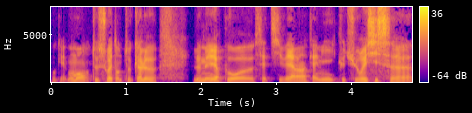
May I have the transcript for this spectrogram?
ok. Bon, bon, on te souhaite en tout cas le, le meilleur pour euh, cet hiver, hein, Camille, que tu réussisses euh,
